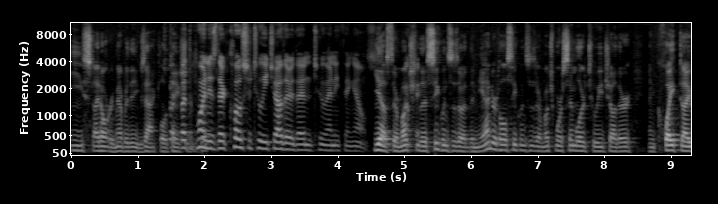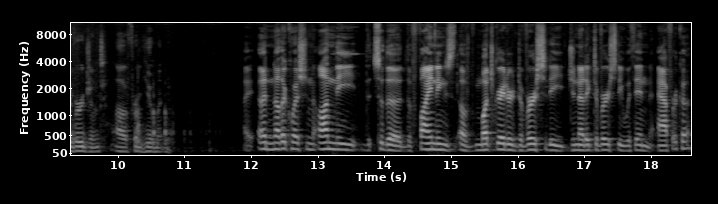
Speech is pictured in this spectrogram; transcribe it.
east. I don't remember the exact location. But, but the point is they're closer to each other than to anything else. Yes, they're much, Okay. the sequences are, the Neanderthal sequences are much more similar to each other and quite divergent uh, from human. I- Another question on the, so the, the findings of much greater diversity, genetic diversity within Africa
